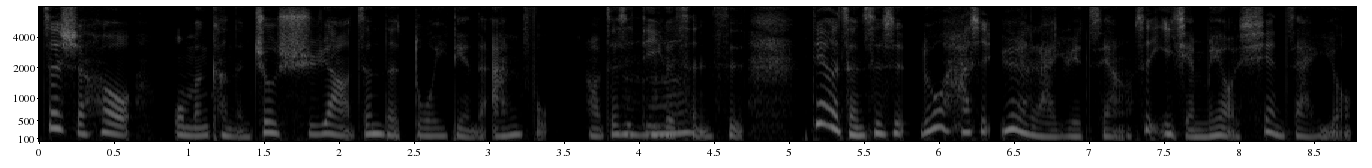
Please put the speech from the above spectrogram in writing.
这时候我们可能就需要真的多一点的安抚。好，这是第一个层次。嗯、第二个层次是，如果他是越来越这样，是以前没有，现在有，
